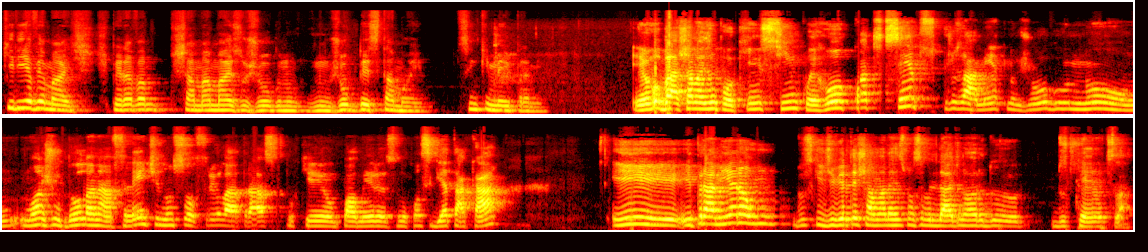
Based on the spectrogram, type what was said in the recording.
Queria ver mais. Esperava chamar mais o jogo num, num jogo desse tamanho. 5,5 para mim. Eu vou baixar mais um pouquinho, 5. Errou 400 cruzamentos no jogo, não, não ajudou lá na frente, não sofreu lá atrás, porque o Palmeiras não conseguia atacar. E, e para mim era um dos que devia ter chamado a responsabilidade na hora do, dos pênaltis lá.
